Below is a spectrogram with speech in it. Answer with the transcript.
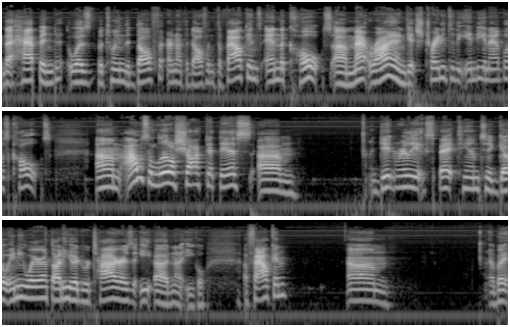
that happened was between the Dolphin or not the Dolphins, the Falcons and the Colts. Uh, Matt Ryan gets traded to the Indianapolis Colts. Um, I was a little shocked at this. Um, didn't really expect him to go anywhere. I thought he would retire as a uh, not an Eagle, a Falcon. Um, but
